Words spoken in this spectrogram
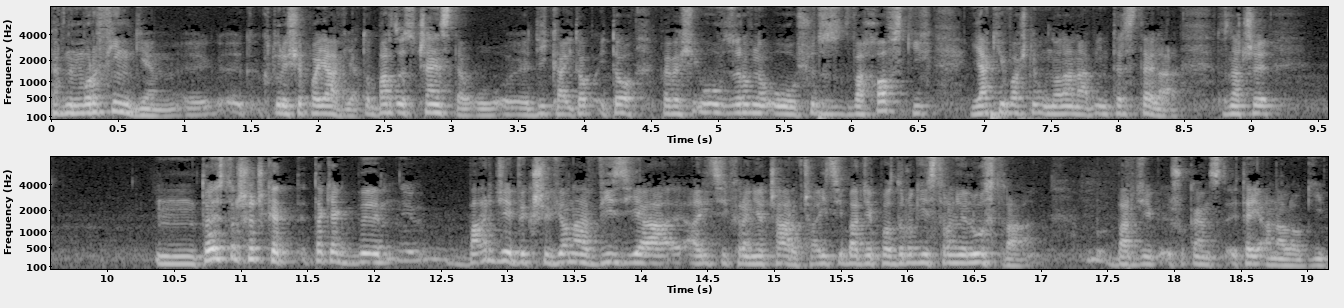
pewnym morfingiem, y, y, który się pojawia. To bardzo jest częste u y, Dicka i to, i to pojawia się u, zarówno u Wachowskich, jak i właśnie u Nolana w Interstellar. To znaczy Mm, to jest troszeczkę tak jakby bardziej wykrzywiona wizja Alicji w Krainie Czarów, czy Alicji bardziej po drugiej stronie lustra, bardziej szukając tej analogii.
